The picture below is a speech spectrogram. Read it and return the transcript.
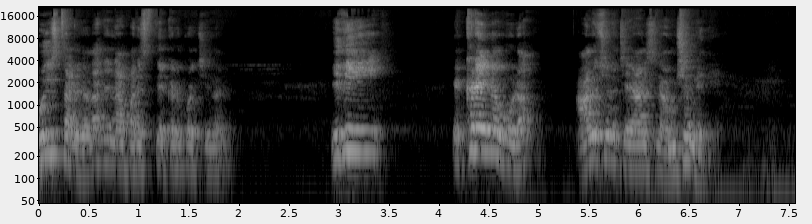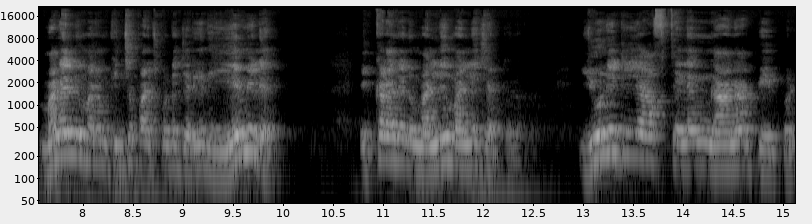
ఊహిస్తాడు కదా నా పరిస్థితి ఎక్కడికి వచ్చిందని. ఇది ఎక్కడైనా కూడా ఆలోచన చేయాల్సిన అంశం ఇది. మనల్ని మనం కించపరచుకుంటే జరిగేది ఏమీ లేదు. ఇక్కడ నేను మళ్ళీ మళ్ళీ చెప్తున్నాను unity of Telangana people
